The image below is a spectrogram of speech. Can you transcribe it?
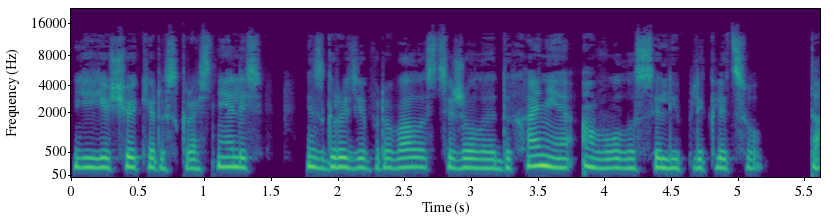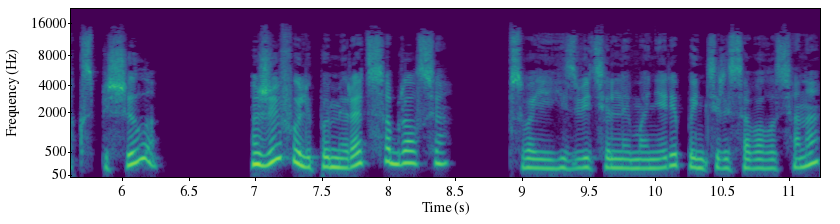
Ее щеки раскраснелись, из груди вырывалось тяжелое дыхание, а волосы липли к лицу. Так спешила? Жив или помирать собрался? В своей язвительной манере поинтересовалась она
